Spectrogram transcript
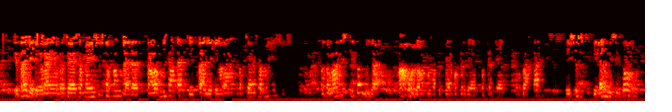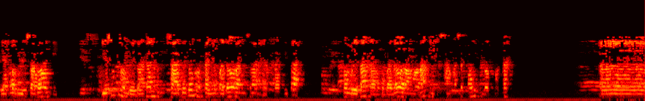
Kita jadi orang yang percaya sama Yesus apa enggak? Dan kalau misalkan kita jadi orang yang percaya sama Yesus, otomatis kita juga mau dong melakukan pekerjaan-pekerjaan. Bahkan Yesus bilang di situ yang lebih besar lagi. Yesus memberitakan saat itu bertanya pada orang Israel. Nah, kita memberitakan kepada orang-orang yang sama sekali belum pernah uh,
